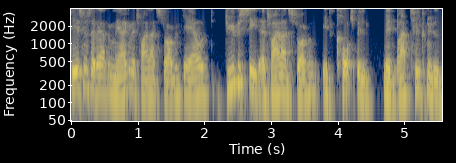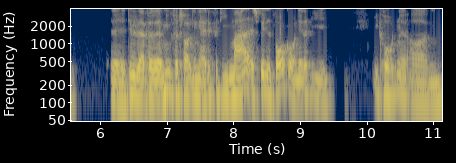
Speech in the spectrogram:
det, jeg synes er værd at bemærke ved Twilight Struggle, det er jo dybest set at Twilight Struggle et kortspil med et bræt tilknyttet. Øh, det vil i hvert fald være min fortolkning af det, fordi meget af spillet foregår netop i, i kortene, og, øhm,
